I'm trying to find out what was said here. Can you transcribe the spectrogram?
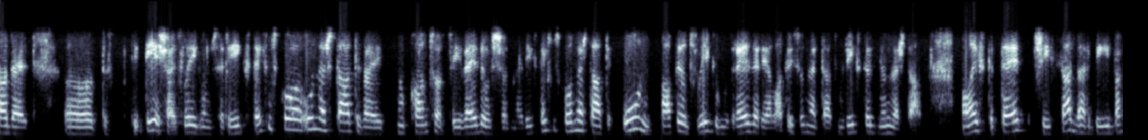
tādēļ uh, tas tiešais līgums ar Rīgas Tehnisko universitāti vai nu, konsorciju veidošanu ar Rīgas Tehnisko universitāti un papildus līgumu uzreiz arī ar Latvijas universitāti un Rīgas Tehnisko universitāti. Man liekas, ka te šī sadarbība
